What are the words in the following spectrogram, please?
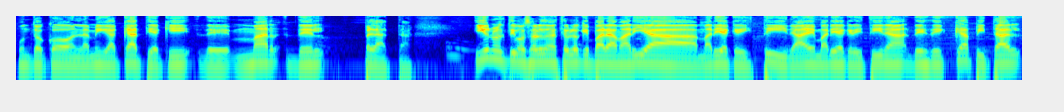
junto con la amiga Katy aquí de Mar del Plata. Y un último saludo en este bloque para María, María Cristina, eh, María Cristina desde Capital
